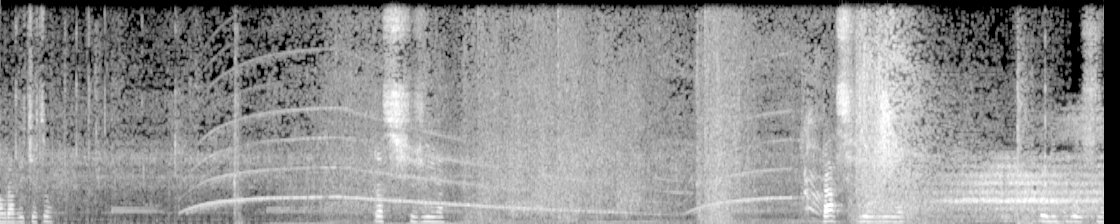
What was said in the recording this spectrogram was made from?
Dobra, wiecie co? Raz się żyje. Raz się żyje. Ale głośno.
